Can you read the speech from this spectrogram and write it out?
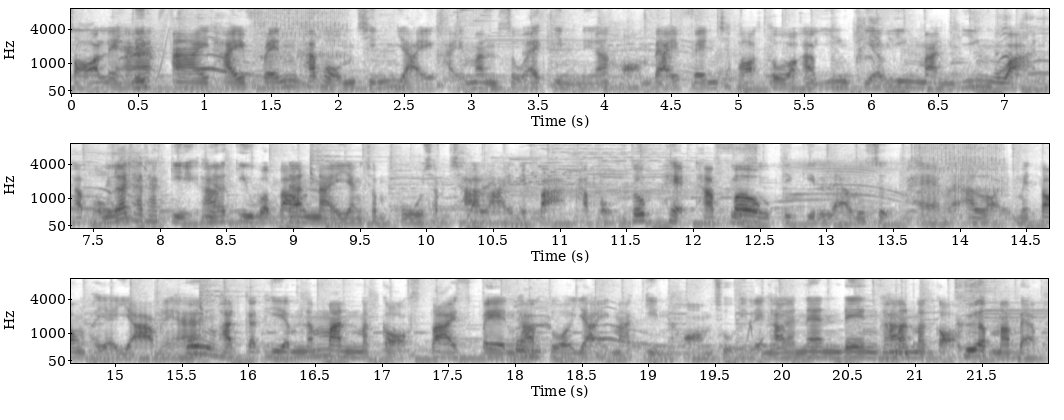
ซอสเลยฮะลิปอายไทยเฟรนช์ครับผมชิ้นใหญ่ไขมันสวยและกลิ่นเนื้อหอมแบบเฟรนช์เฉพาะตัวครับยิ่งเคี้ยวยิ่งมันยิ่งหวานครับผมเนื้อทาทากิครับเนื้อกิวเบาๆด้านในยังชมพูฉ่ำชาละลายในปากครับผมซุปเห็ดทัฟเฟิลซุปที่กินแล้วรู้สึกแพงและอร่อยไม่ต้องพยายามเลยฮะกุ้งผัดกระเทียมน้ำมันมะกอกสไตล์สเปนครับตัวใหญ่มากลิ่นหอมฉุยเลยครับเนื้อแน่นเด้งครับน้ำมันมะกอกเคลือบมาแบบห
